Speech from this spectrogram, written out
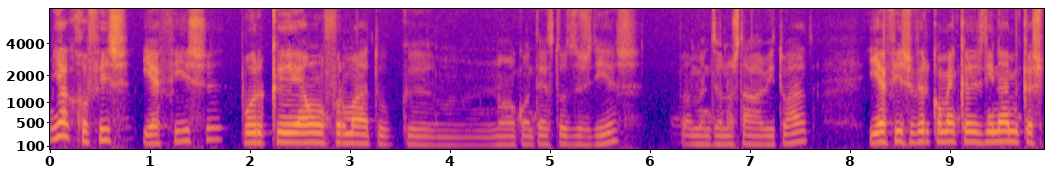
Já correu fixe, e é fixe porque é um formato que não acontece todos os dias, pelo menos eu não estava habituado e é fixe ver como é que as dinâmicas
